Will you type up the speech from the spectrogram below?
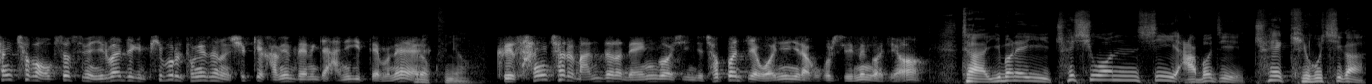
상처가 없었으면 일반적인 피부를 통해서는 쉽게 감염되는 게 아니기 때문에 그렇군요. 그 상처를 만들어낸 것이 이제 첫 번째 원인이라고 볼 수 있는 거죠. 자, 이번에 이 최시원 씨 아버지 최기호 씨가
